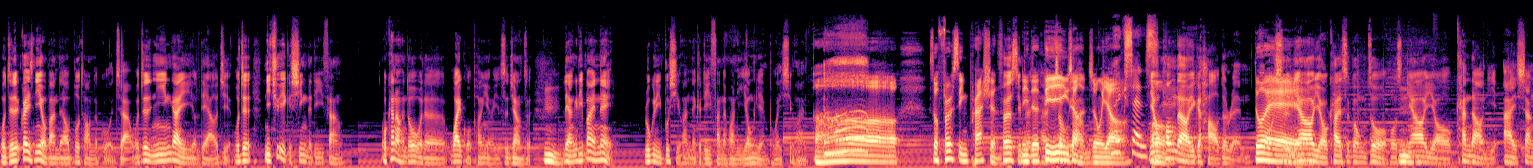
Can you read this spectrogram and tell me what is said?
我觉得 Grace，你有搬到不同的国家，我觉得你应该也有了解。我觉得你去一个新的地方，我看到很多我的外国朋友也是这样子。嗯，两个礼拜内，如果你不喜欢那个地方的话，你永远不会喜欢。哦，So first impression，first 你的第一印象很重要。Make sense。你要碰到一个好的人，对，是你要有开始工作，或是你要有看到你爱上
